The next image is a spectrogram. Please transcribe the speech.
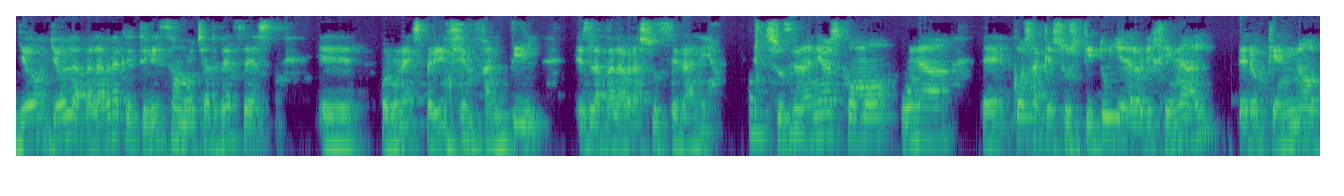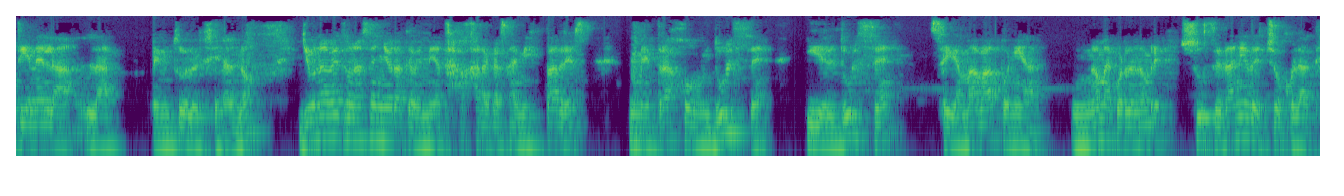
Yo, yo la palabra que utilizo muchas veces eh, por una experiencia infantil es la palabra sucedáneo. Sucedáneo es como una eh, cosa que sustituye al original, pero que no tiene la, la plenitud del original, ¿no? Yo una vez una señora que venía a trabajar a casa de mis padres me trajo un dulce y el dulce se llamaba, ponía, no me acuerdo el nombre, sucedáneo de chocolate.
